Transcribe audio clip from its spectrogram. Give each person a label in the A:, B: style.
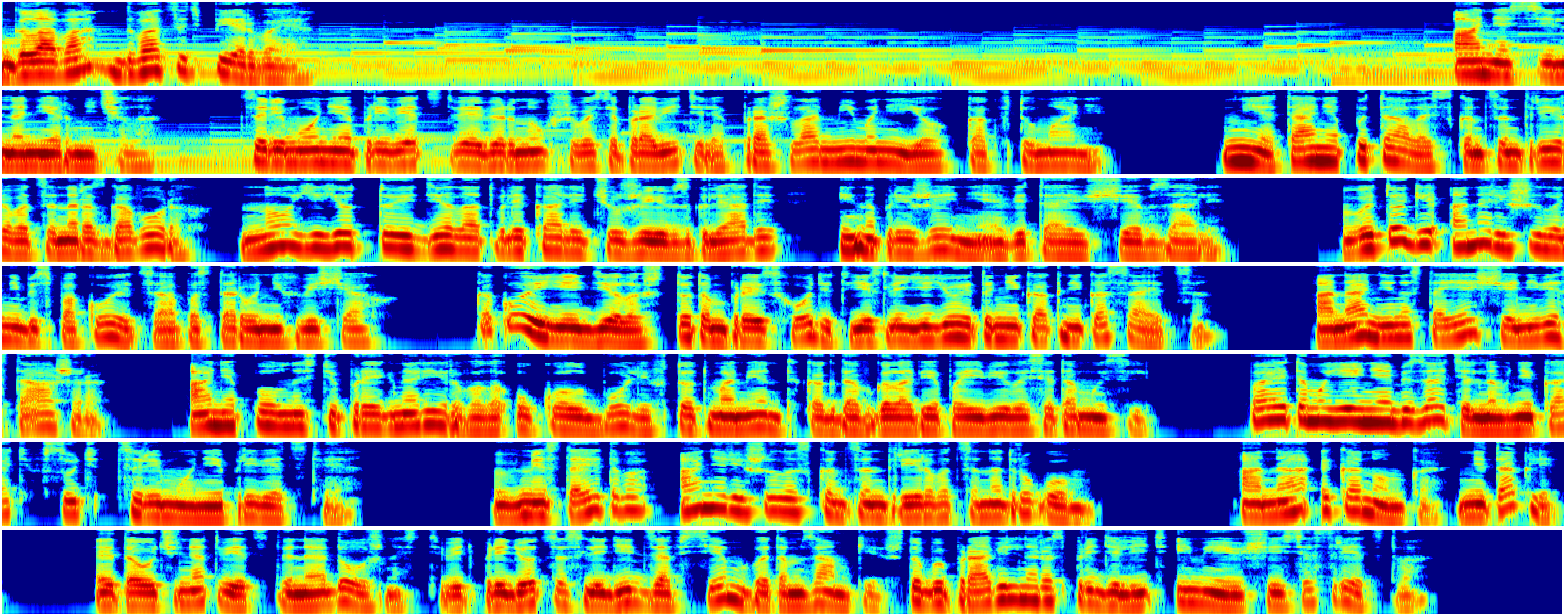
A: Глава двадцать первая Аня сильно нервничала. Церемония приветствия вернувшегося правителя прошла мимо нее, как в тумане. Нет, Аня пыталась сконцентрироваться на разговорах, но ее то и дело отвлекали чужие взгляды и напряжение, витающее в зале. В итоге она решила не беспокоиться о посторонних вещах. Какое ей дело, что там происходит, если ее это никак не касается? Она не настоящая невеста Ашера. Аня полностью проигнорировала укол боли в тот момент, когда в голове появилась эта мысль. Поэтому ей не обязательно вникать в суть церемонии приветствия. Вместо этого Аня решила сконцентрироваться на другом. Она экономка, не так ли? Это очень ответственная должность, ведь придется следить за всем в этом замке, чтобы правильно распределить имеющиеся средства.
